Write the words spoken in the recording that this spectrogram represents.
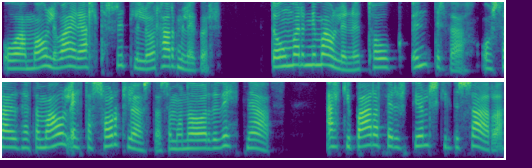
og að máli væri allt hryllilegur harmlegur. Dómarinn í málinu tók undir það og sagði þetta mál eitt af sorglegasta sem hann hafa orðið vittni að, ekki bara fyrir fjölskyldu Sara,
